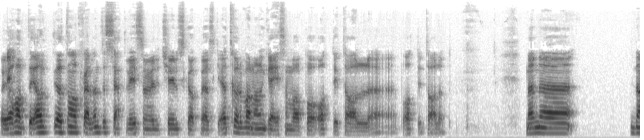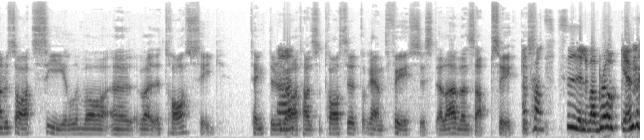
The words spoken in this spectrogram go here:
jag, har inte, jag, jag har själv inte sett Visa mig ditt kylskåp. men Jag, tror det var någon grej som var på 80-tal, eh, på 80-talet. Men eh, när du sa att Seal var, eh, var trasig. Tänkte du då Ja. att han är så trasigt rent fysiskt eller även så psykiskt? Att hans sil var broken.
